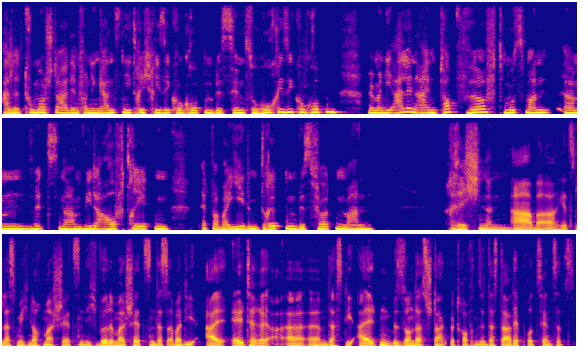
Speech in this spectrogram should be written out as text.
alle Tumorstadien von den ganz Niedrigrisikogruppen bis hin zu Hochrisikogruppen. Wenn man die alle in einen Topf wirft, muss man ähm, mit einem Wiederauftreten etwa bei jedem dritten bis vierten Mann rechnen. Aber jetzt lass mich noch mal schätzen. Ich würde mal schätzen, dass aber die ältere, äh, äh, dass die Alten besonders stark betroffen sind, dass da der Prozentsatz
